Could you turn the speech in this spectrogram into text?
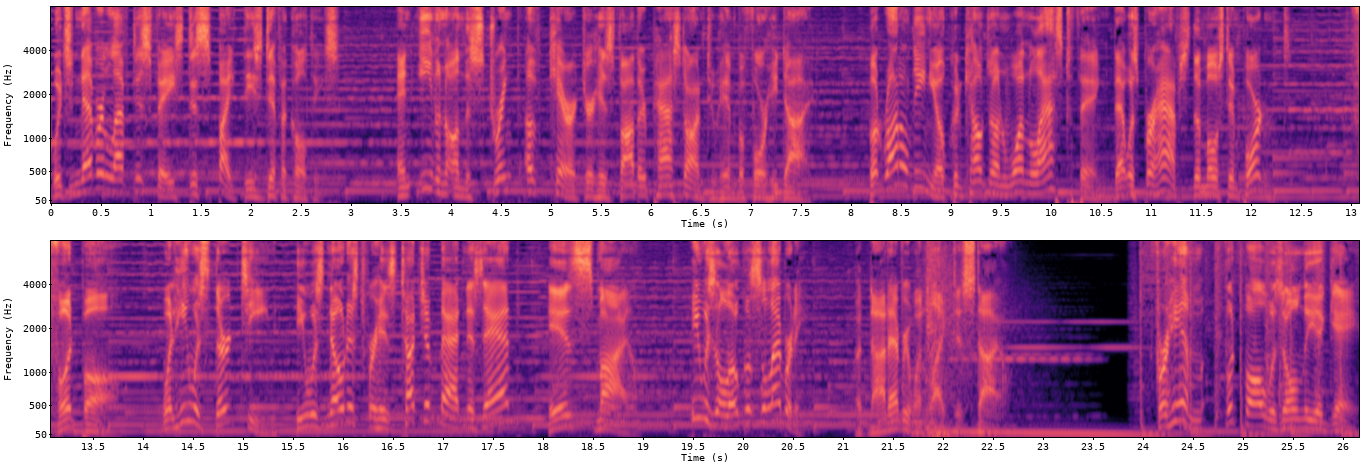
which never left his face despite these difficulties, and even on the strength of character his father passed on to him before he died. But Ronaldinho could count on one last thing that was perhaps the most important football. When he was 13, he was noticed for his touch of madness and his smile. He was a local celebrity, but not everyone liked his style. For him, football was only a game.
